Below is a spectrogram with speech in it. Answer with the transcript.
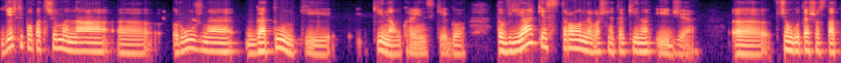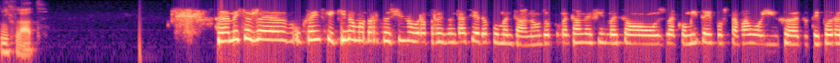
Jeśli popatrzymy na e, różne gatunki kina ukraińskiego, to w jakie strony właśnie to kino idzie w ciągu też ostatnich lat? E, myślę, że ukraińskie kino ma bardzo silną reprezentację dokumentalną. Dokumentalne filmy są znakomite i powstawało ich e, do tej pory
